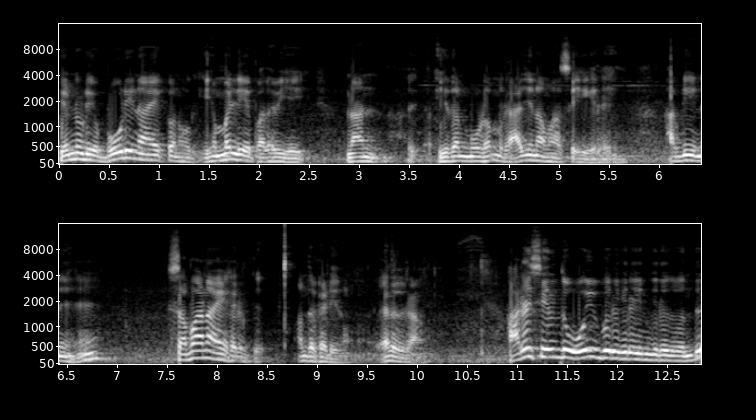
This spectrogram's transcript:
என்னுடைய போடி நாயக்கனூர் எம்எல்ஏ பதவியை நான் இதன் மூலம் ராஜினாமா செய்கிறேன் அப்படின்னு சபாநாயகருக்கு அந்த கடிதம் எழுதுகிறாங்க அரசியலிருந்து ஓய்வு பெறுகிறேங்கிறது வந்து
